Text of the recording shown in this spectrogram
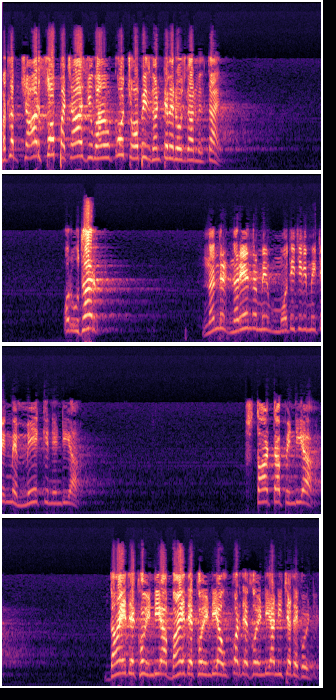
मतलब 450 युवाओं को 24 घंटे में रोज़गार मिलता है। और उधर नरेंद्र मोदी जी की मीटिंग में make in India startup India, दाएँ देखो इंडिया, बाएँ देखो इंडिया, ऊपर देखो इंडिया, नीचे देखो इंडिया।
